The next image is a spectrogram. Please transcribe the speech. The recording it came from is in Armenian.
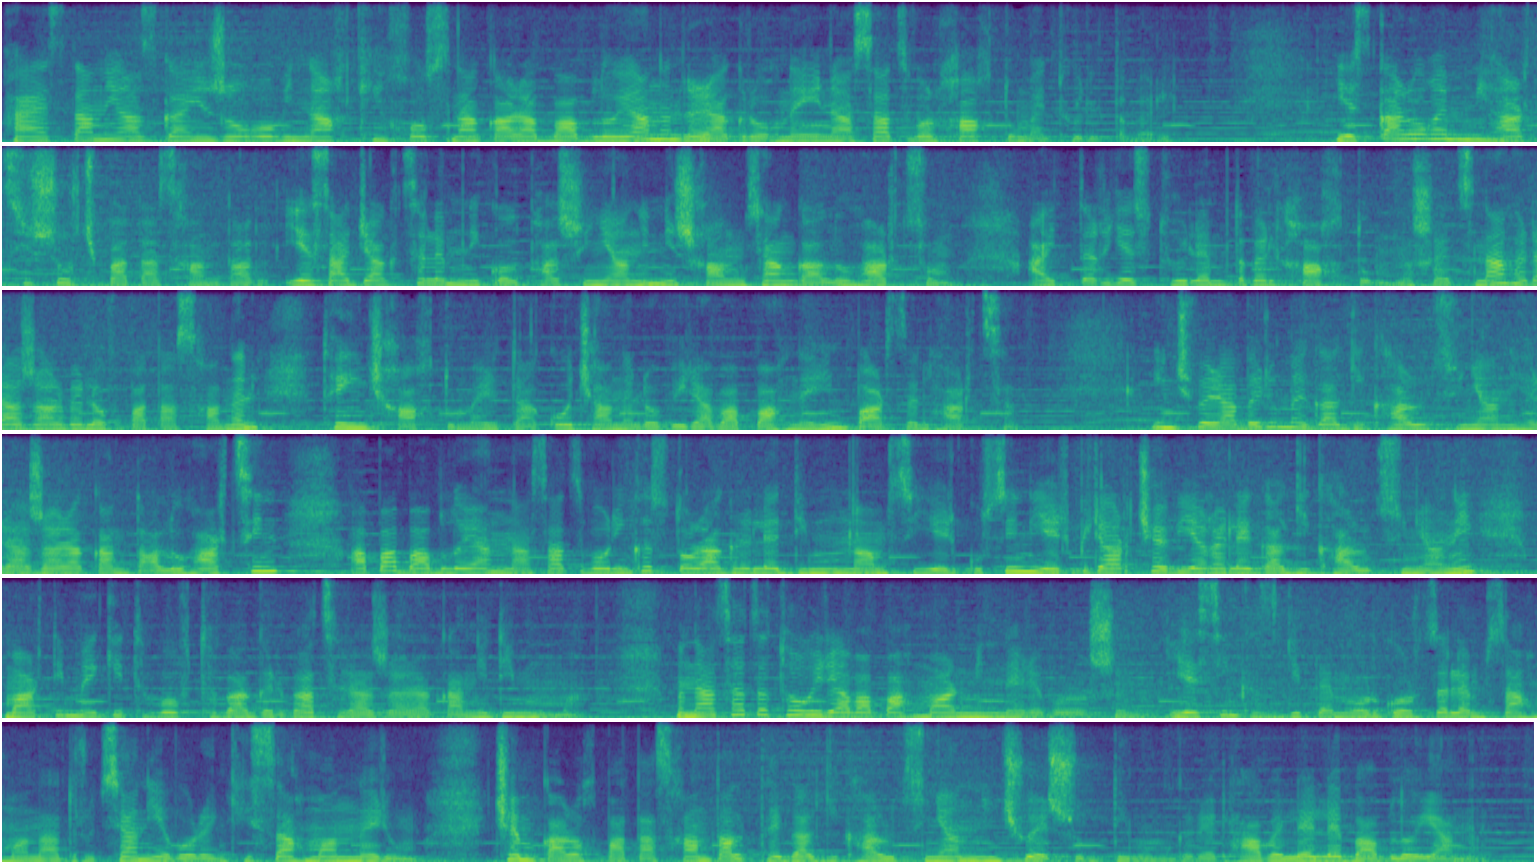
Հայաստանի ազգային ժողովի նախկին խոսնակ Արա Բաբլոյանը լրագրողներին ասաց, որ խախտում է թույլ տվել։ Ես կարող եմ մի հարցի շուրջ պատասխան տալ։ Ես աջակցել եմ Նիկոլ Փաշինյանին իշխանության գալու հարցում։ Այդտեղ ես թույլ եմ տվել խախտում, նշեց նա հրաժարվելով պատասխանել, թե ինչ խախտում էր դա, կոչ անելով իրավապահներին ողջել հարցը։ Ինչ վերաբերում է Գագիկ Հարությունյանի հրաժարական տալու հարցին, ապա Բաբլոյանն ասաց, որ ինքը ստորագրել է դիմումն ամսի 2-ին, երբ իր արչև եղել է Գագիկ Հարությունյանի մարտի 1-ի թվով թվագրված հրաժարականի դիմումը։ Մնացածը թող իրավապահ մարմինները որոշեն։ Ես ինքս գիտեմ, որ գործել եմ սահմանադրության եւ օրենքի սահմաններում։ Չեմ կարող պատասխան տալ, թե Գագիկ Հարությունյանն ինչու է շուտ դիմում գրել, հավելել է Բաբլոյանը։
